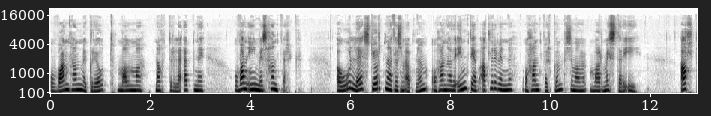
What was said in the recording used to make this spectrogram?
og vann hann með grjót, malma, náttúrulega efni og vann ímis handverk. Ále stjórnaði þessum efnum og hann hafði indi af allri vinnu og handverkum sem hann var meistari í. Allt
